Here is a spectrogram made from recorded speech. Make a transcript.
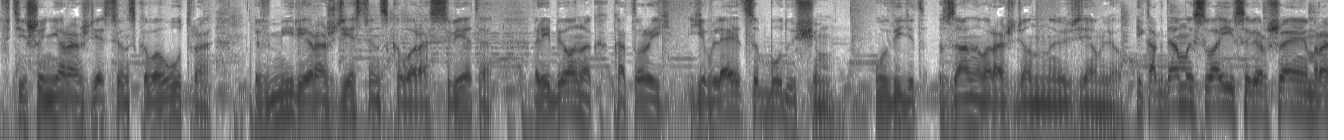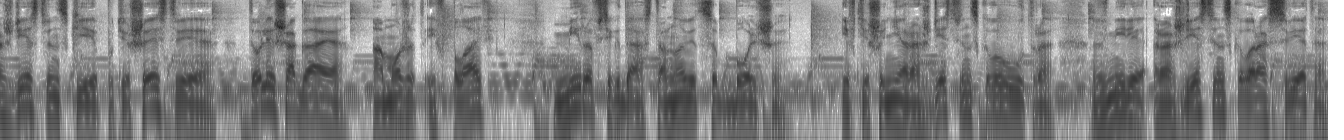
В тишине рождественского утра, в мире рождественского рассвета, ребенок, который является будущим, увидит заново рожденную землю. И когда мы свои совершаем рождественские путешествия, то ли шагая, а может и вплавь, мира всегда становится больше – и в тишине рождественского утра, в мире рождественского рассвета,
